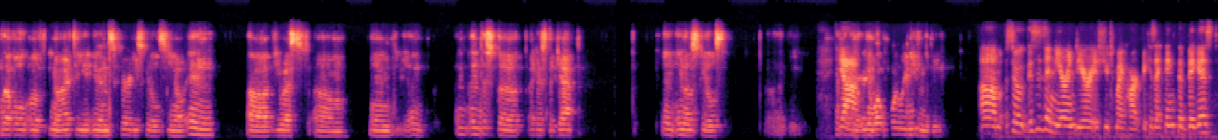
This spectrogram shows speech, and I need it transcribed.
level of you know IT and security skills you know in uh, the U.S. Um, and and and, just the I guess the gap in, in those skills uh, yeah. You know, what, what we need them to be. Um, so this is a near and dear issue to my heart because I think the biggest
